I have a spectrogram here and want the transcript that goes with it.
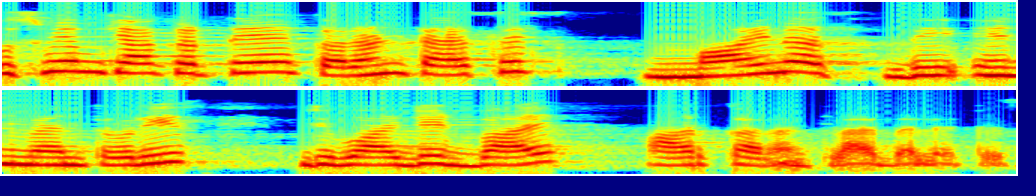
اس میں ہم کیا کرتے ہیں? Current acid minus the inventories divided by our current liabilities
